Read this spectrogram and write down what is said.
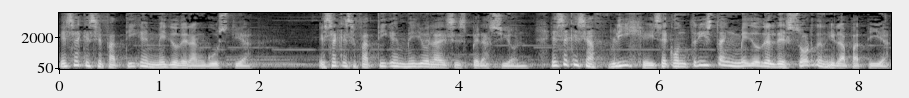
esa que se fatiga en medio de la angustia, esa que se fatiga en medio de la desesperación, esa que se aflige y se contrista en medio del desorden y la apatía,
